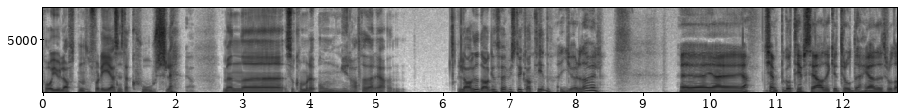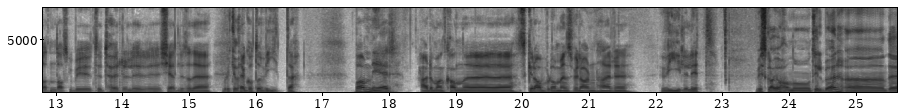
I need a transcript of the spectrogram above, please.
på julaften fordi jeg syns det er koselig. Ja. Men eh, så kommer det unger og alt det der. Ja. Lag det dagen før hvis du ikke har tid. Gjør det da vel. Eh, jeg, ja, Kjempegodt tips. Jeg hadde ikke trodd det. Jeg hadde trodd at den da skulle bli tørr eller kjedelig, så det, det. det er godt å vite. Hva mer er det man kan skravle om mens vi lar den her hvile litt? Vi skal jo ha noe tilbehør. eh, Det,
